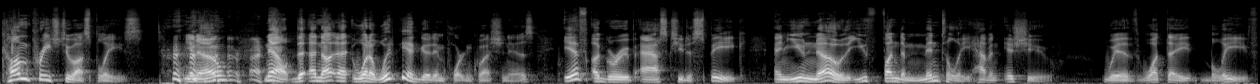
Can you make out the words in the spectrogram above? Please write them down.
"Come preach to us, please"? You know. Now, the, another, what it would be a good important question is if a group asks you to speak and you know that you fundamentally have an issue with what they believe,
